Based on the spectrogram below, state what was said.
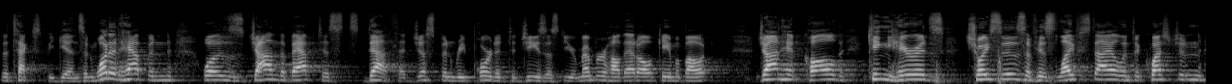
the text begins. And what had happened was John the Baptist's death had just been reported to Jesus. Do you remember how that all came about? John had called King Herod's choices of his lifestyle into question,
